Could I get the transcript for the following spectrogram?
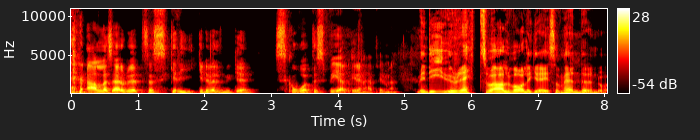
alla så här, och du vet, så här skriker, det är väldigt mycket skådespel i den här filmen. Men det är ju rätt så allvarlig grej som händer ändå.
